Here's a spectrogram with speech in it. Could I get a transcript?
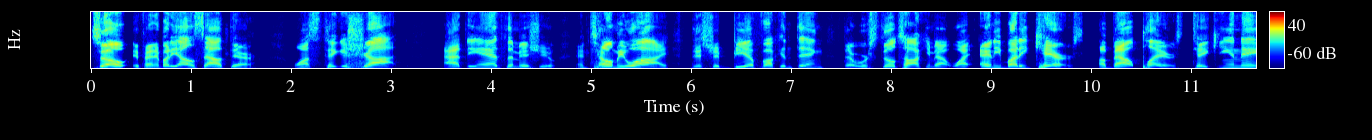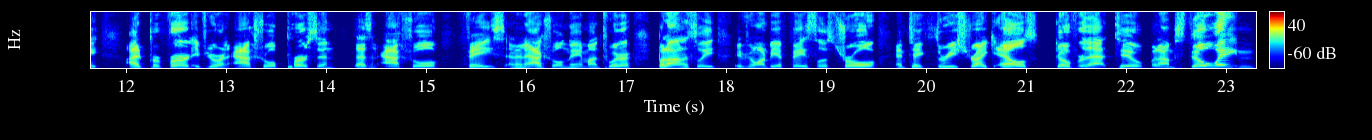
so if anybody else out there wants to take a shot at the anthem issue and tell me why this should be a fucking thing that we're still talking about why anybody cares about players taking a knee i'd prefer it if you're an actual person that's an actual face and an actual name on Twitter. But honestly, if you want to be a faceless troll and take three strike L's, go for that too. But I'm still waiting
